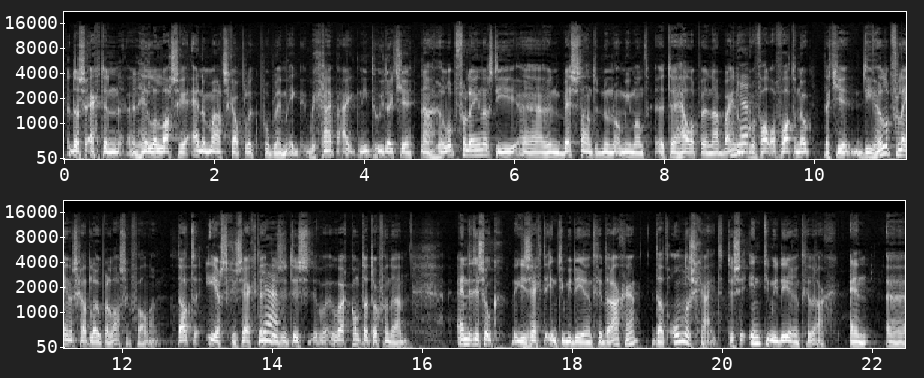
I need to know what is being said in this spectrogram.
dat is echt een, een hele lastige en een maatschappelijk probleem. Ik begrijp eigenlijk niet hoe dat je naar hulpverleners die uh, hun best staan te doen om iemand eh, te helpen naar bijna ja. ongeval of wat dan ook, dat je die hulpverleners gaat lopen lastigvallen. Dat eerst gezegd. Hè? Dus het is, waar komt dat toch vandaan? En het is ook, je zegt intimiderend gedrag, hè? dat onderscheid tussen intimiderend gedrag en uh,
